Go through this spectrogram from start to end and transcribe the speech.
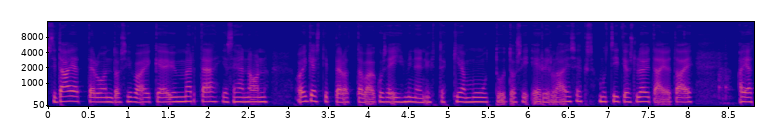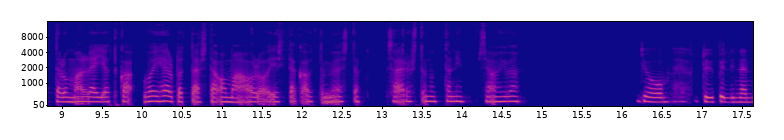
sitä ajattelua on tosi vaikea ymmärtää ja sehän on oikeasti pelottavaa, kun se ihminen yhtäkkiä muuttuu tosi erilaiseksi. Mutta sitten jos löytää jotain ajattelumalleja, jotka voi helpottaa sitä omaa oloa ja sitä kautta myös sitä sairastunutta, niin se on hyvä. Joo, tyypillinen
